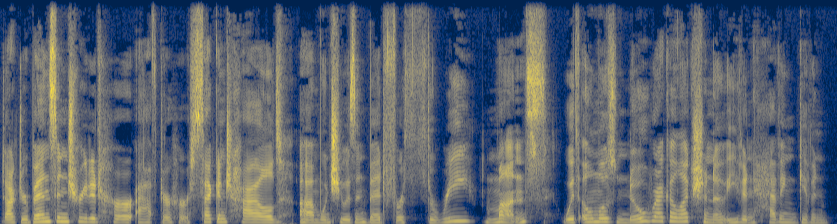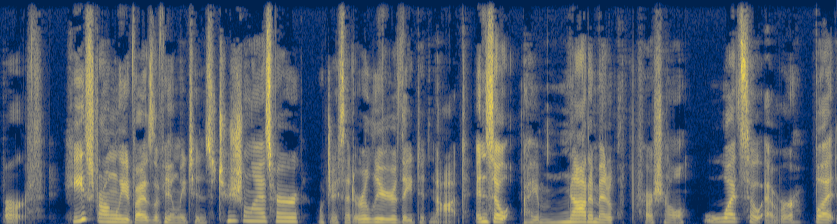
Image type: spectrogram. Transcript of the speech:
Dr. Benson treated her after her second child um, when she was in bed for three months with almost no recollection of even having given birth. He strongly advised the family to institutionalize her, which I said earlier they did not. And so I am not a medical professional whatsoever, but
